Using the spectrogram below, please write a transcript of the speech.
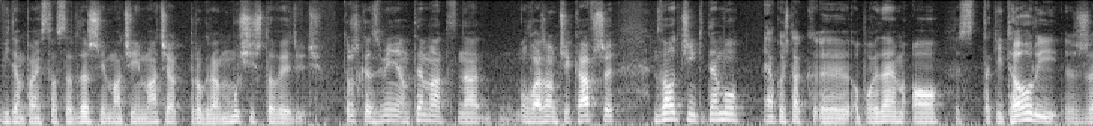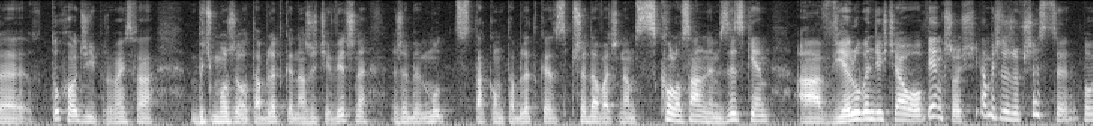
Witam Państwa serdecznie, Maciej Maciak, program Musisz to wiedzieć. Troszkę zmieniam temat na, uważam, ciekawszy. Dwa odcinki temu jakoś tak y, opowiadałem o takiej teorii, że tu chodzi, proszę Państwa, być może o tabletkę na życie wieczne, żeby móc taką tabletkę sprzedawać nam z kolosalnym zyskiem, a wielu będzie chciało, większość, ja myślę, że wszyscy, bo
